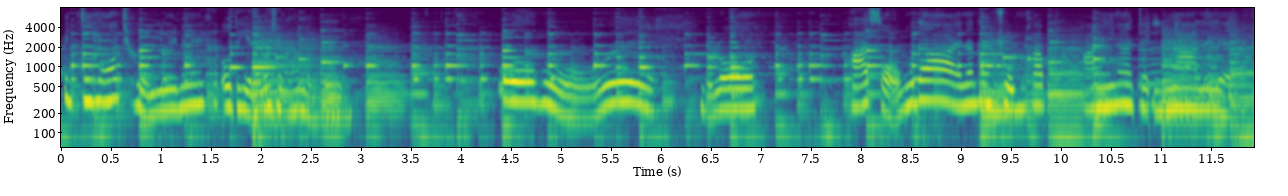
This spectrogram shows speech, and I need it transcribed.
เป็นจีนอเฉยเลยนะโอเคเห็นวว่าชนะเหมือนเดิมโอ้โหเดี๋ยวรอพาร์ทสองก็ได้นะท่านผู้ชมครับพาร์ทนี้น่าจะอีกนานเลยแหละ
